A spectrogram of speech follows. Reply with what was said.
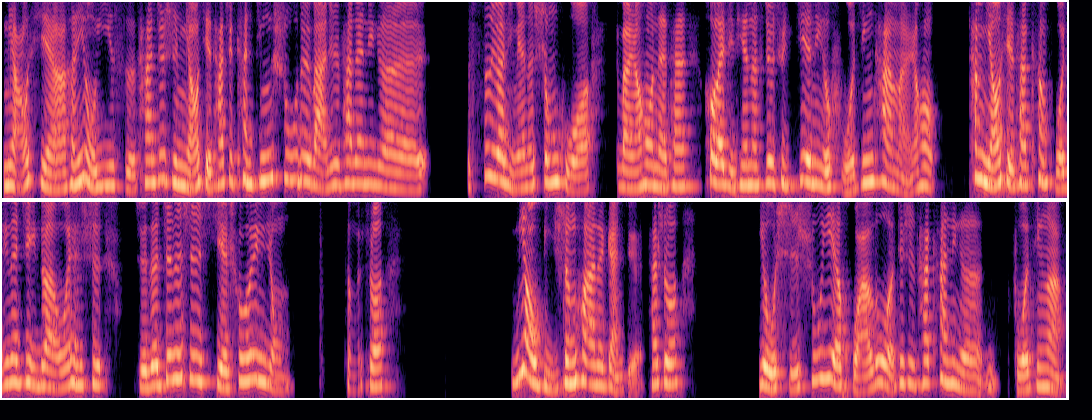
描写啊很有意思，他就是描写他去看经书，对吧？就是他在那个寺院里面的生活，对吧？然后呢，他后来几天呢，他就去借那个佛经看嘛。然后他描写他看佛经的这一段，我也是觉得真的是写出了那种怎么说妙笔生花的感觉。他说有时书页滑落，就是他看那个佛经啊，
